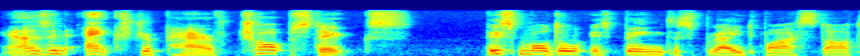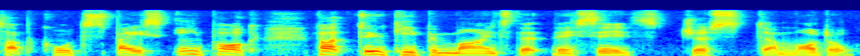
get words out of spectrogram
it has an extra pair of chopsticks. This model is being displayed by a startup called Space Epoch, but do keep in mind that this is just a model.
